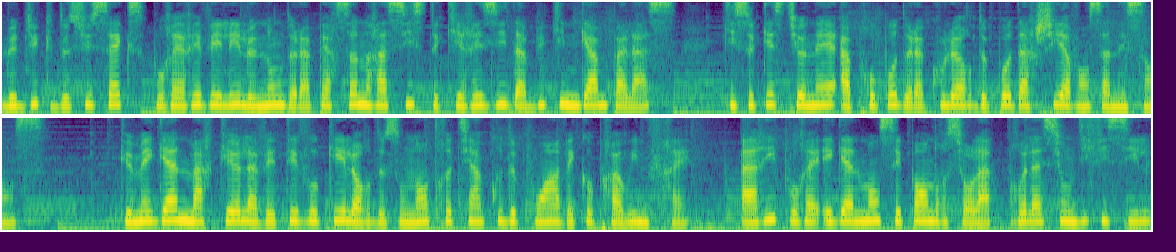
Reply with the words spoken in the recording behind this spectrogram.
le duc de Sussex pourrait révéler le nom de la personne raciste qui réside à Buckingham Palace, qui se questionnait à propos de la couleur de peau d'Archie avant sa naissance. Que Meghan Markle avait évoqué lors de son entretien coup de poing avec Oprah Winfrey. Harry pourrait également s'épandre sur la relation difficile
